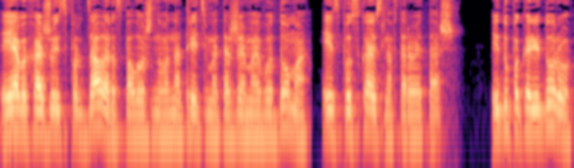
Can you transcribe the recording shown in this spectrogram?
Я выхожу из спортзала, расположенного на третьем этаже моего дома, и спускаюсь на второй этаж. Иду по коридору,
